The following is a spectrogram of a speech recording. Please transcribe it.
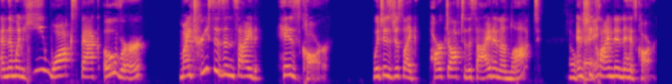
and then when he walks back over Mitrice is inside his car which is just like parked off to the side and unlocked Okay. and she climbed into his car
